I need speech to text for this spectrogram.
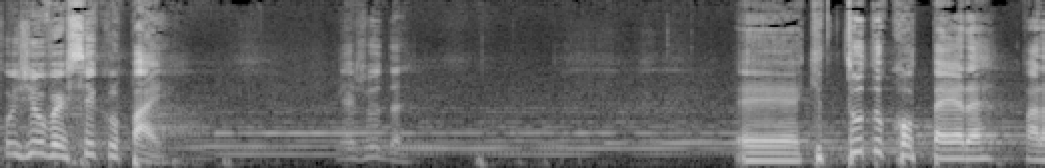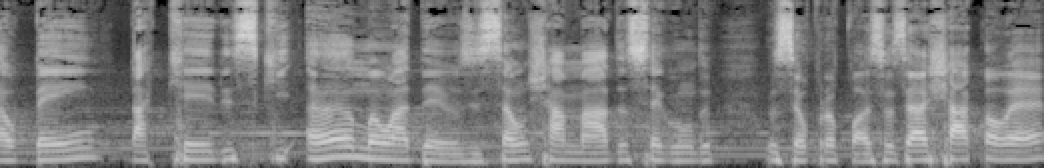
Fugiu o versículo, Pai. Me ajuda. É, que tudo coopera para o bem daqueles que amam a Deus e são chamados segundo o seu propósito. Se você achar qual é,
